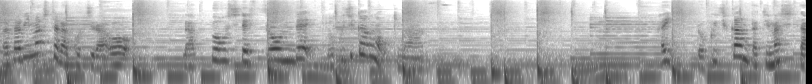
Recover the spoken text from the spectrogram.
混ざりましたらこちらをラップをして室温で6時間置きます。はい6時間経ちました。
